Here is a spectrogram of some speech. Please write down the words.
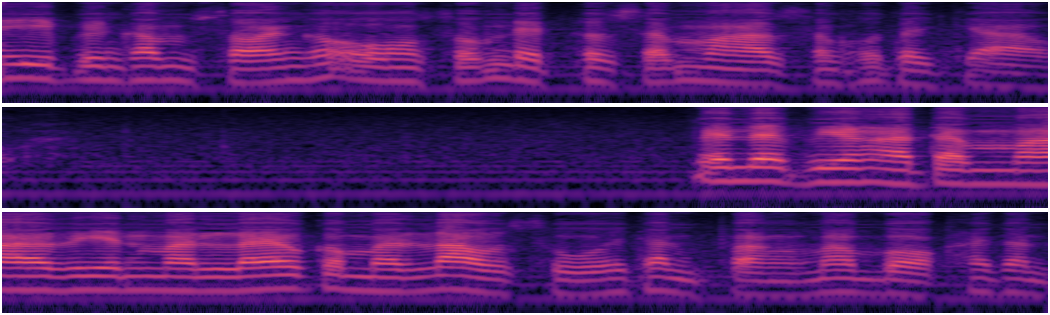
นี้เป็นคำสอนขององค์สมเด็จพระสัมมาสัมพุทธเจ้าเป็นแต่เพียงอาตมาเรียนมาแล้วก็มาเล่าสู่ให้ท่านฟังมาบอกให้ท่าน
